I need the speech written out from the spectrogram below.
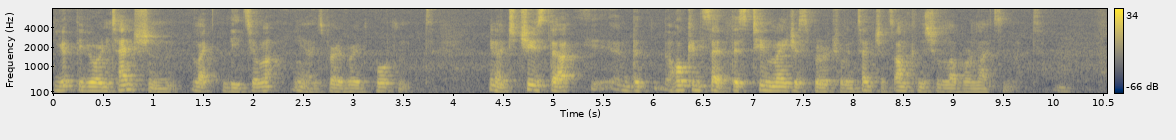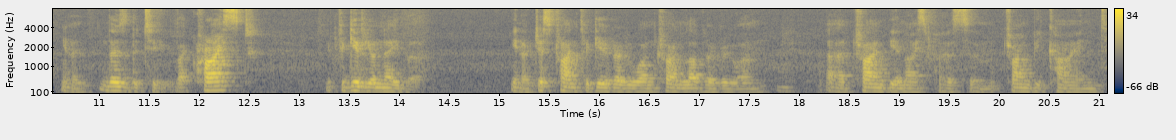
your, your intention like leads your life. You know, is very very important. You know, to choose that. The, Hawkins said there's two major spiritual intentions: unconditional love or enlightenment. You know, those are the two. Like Christ, you forgive your neighbor. You know, just try and forgive everyone. Try and love everyone. Uh, try and be a nice person. Try and be kind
